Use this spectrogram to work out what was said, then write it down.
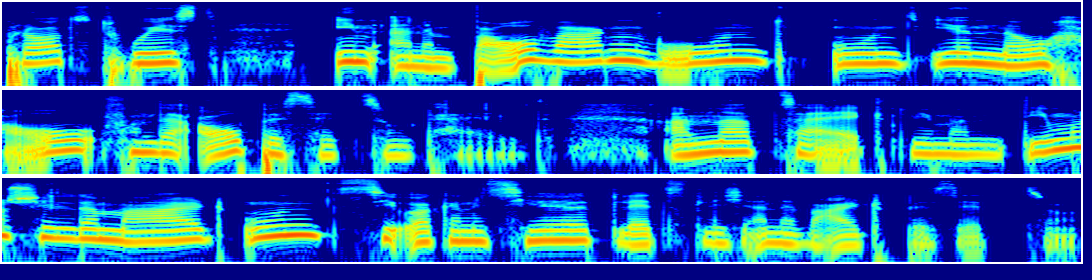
Plot Twist in einem Bauwagen wohnt und ihr Know-how von der Aubesetzung teilt. Anna zeigt, wie man Demoschilder malt und sie organisiert letztlich eine Waldbesetzung.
